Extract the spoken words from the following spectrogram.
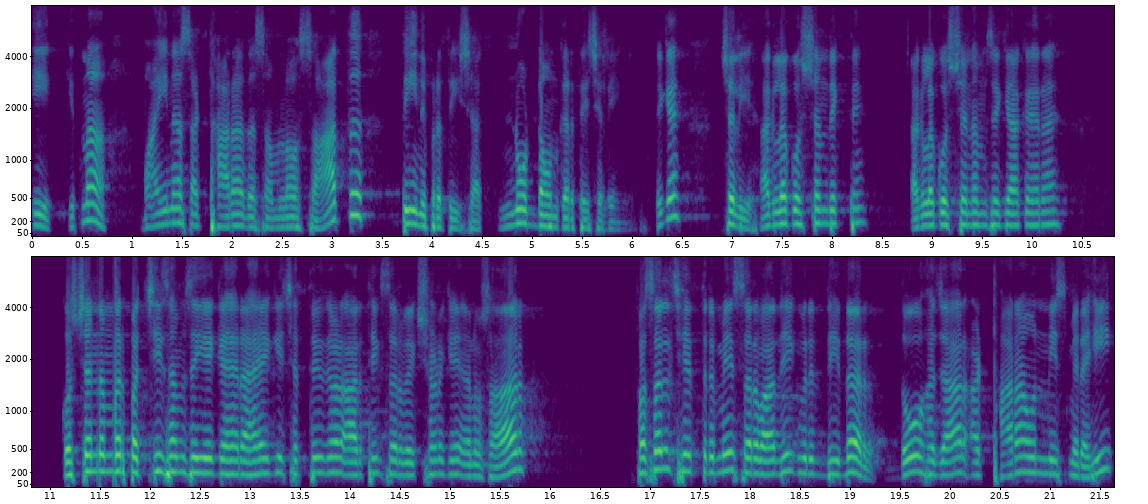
एक, कितना? माइनस अठारह दशमलव सात तीन प्रतिशत। नोट डाउन करते चलेंगे, ठीक है? चलिए, अगला क्वेश्चन देखते हैं। अगला क्वेश्चन हमसे क्या कह रहा है? क्वेश्चन नंबर 25 हमसे ये कह रहा है कि छत्तीसगढ़ आर्थिक सर्वेक्षण के अनुसार फ़सल क्षेत्र में सर्वाधिक वृद्धि दर 2018-19 में रही।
